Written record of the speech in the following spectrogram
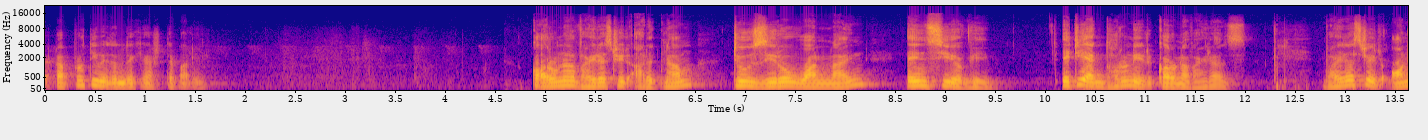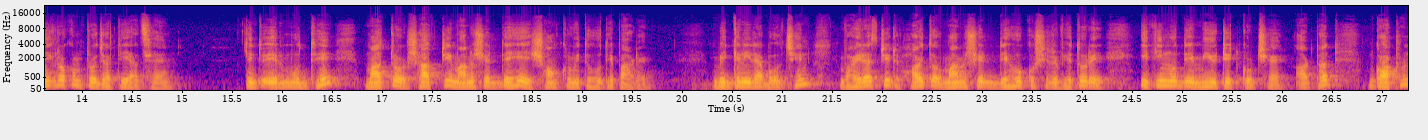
একটা প্রতিবেদন দেখে আসতে পারি। করোনা ভাইরাসটির আরেক নাম two zero one nine nCoV. এটি এক ধরনের করোনা ভাইরাস ভাইরাসটির অনেক রকম প্রজাতি আছে, কিন্তু এর মধ্যে মাত্র সাতটি মানুষের দেহে সংক্রমিত হতে পারে। বিজ্ঞানীরা বলছেন, ভাইরাসটির হয়তো মানুষের দেহকোষের ভেতরে ইতিমধ্যে মিউটেট করছে, অর্থাৎ গঠন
